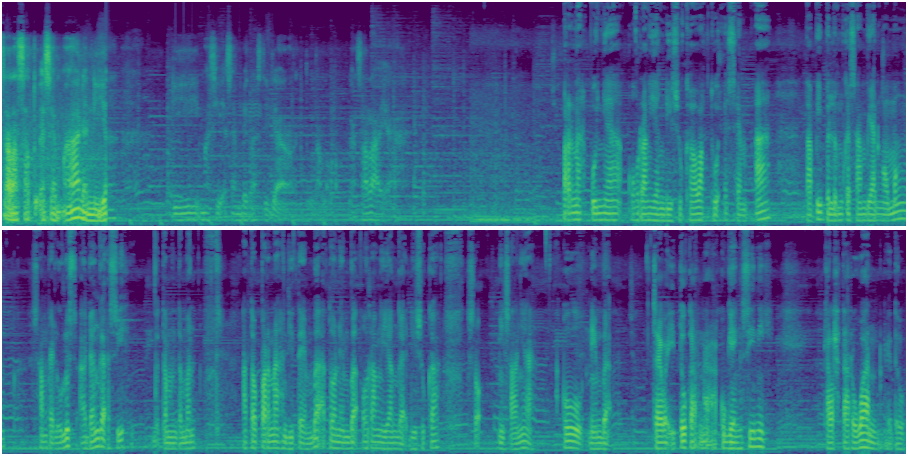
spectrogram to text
salah satu SMA dan dia di masih SMP kelas 3 itu kalau nggak salah ya. Pernah punya orang yang disuka waktu SMA tapi belum kesampaian ngomong sampai lulus ada nggak sih buat teman-teman? Atau pernah ditembak atau nembak orang yang nggak disuka? So misalnya aku nembak cewek itu karena aku gengsi nih kalah taruhan gitu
